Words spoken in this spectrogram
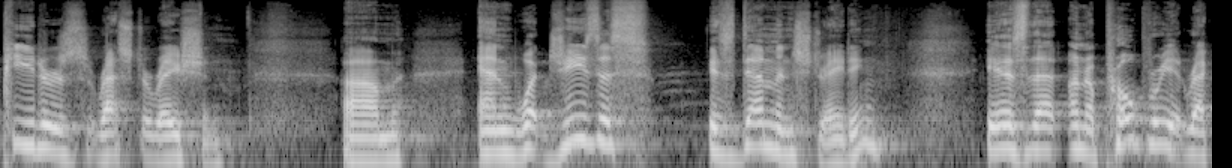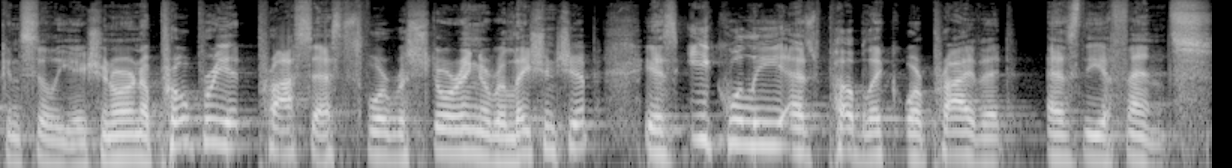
Peter's restoration. Um, and what Jesus is demonstrating is that an appropriate reconciliation or an appropriate process for restoring a relationship is equally as public or private as the offense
